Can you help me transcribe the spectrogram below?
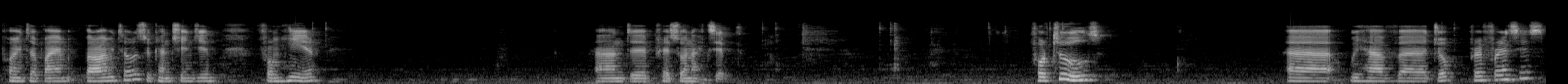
Pointer parameters you can change it from here. And uh, press on accept. For tools uh, we have uh, job preferences.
